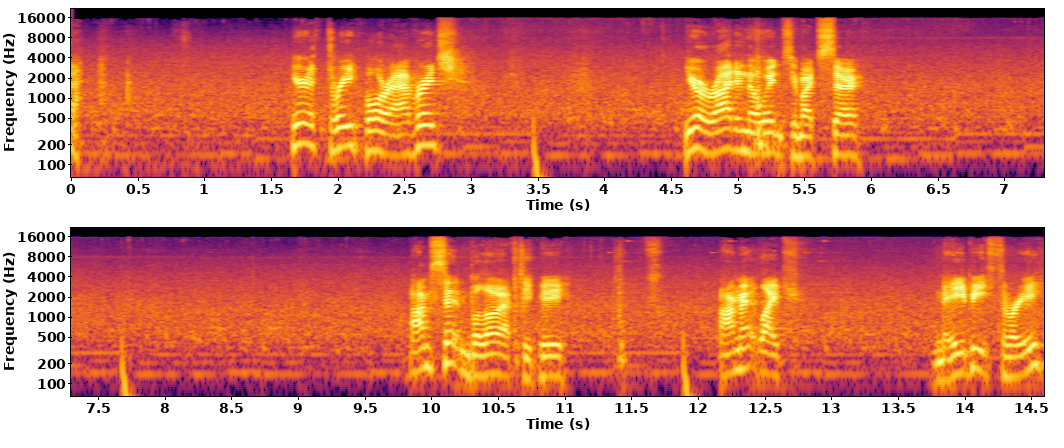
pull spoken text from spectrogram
You're a 3-4 average? You're riding the wind too much, sir. I'm sitting below FTP. I'm at like maybe three.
